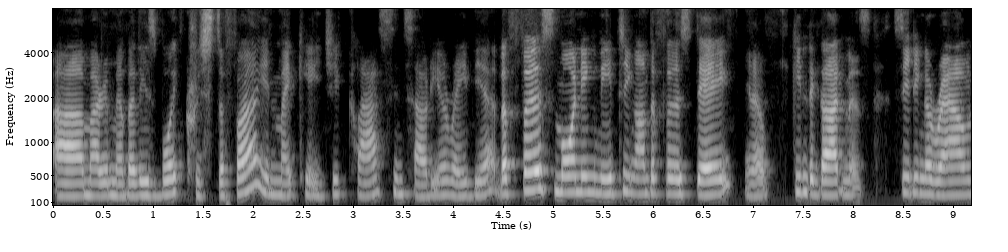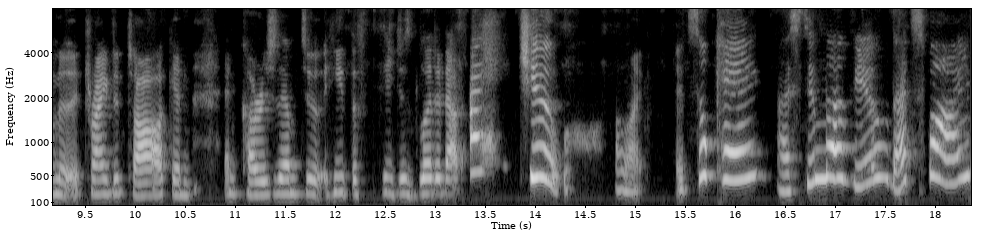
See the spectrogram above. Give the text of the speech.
Um, I remember this boy Christopher in my KG class in Saudi Arabia. The first morning meeting on the first day, you know, kindergartners sitting around uh, trying to talk and encourage them to. He the, he just blurted out, "I hate you." I'm like, "It's okay. I still love you. That's fine."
